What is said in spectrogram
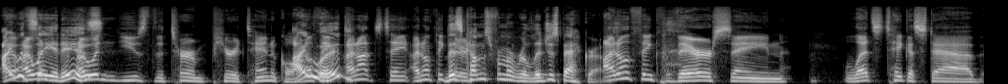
I would say it is. I wouldn't use the term puritanical. I don't think- would. I'm not saying. I don't think This comes from a religious background. I don't think they're saying let's take a stab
